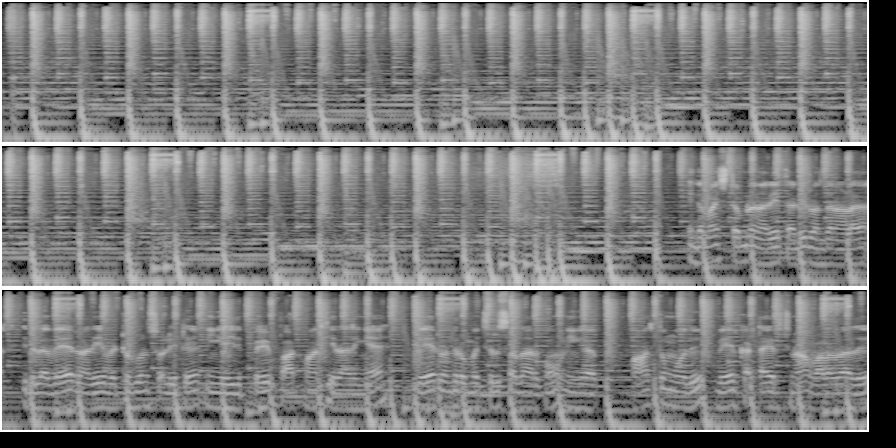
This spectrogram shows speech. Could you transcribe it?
இந்த மாதிரி ஸ்டெம்மில் நிறைய தளிர் வந்தனால இதில் வேர் நிறைய வெட்டுருக்குன்னு சொல்லிட்டு நீங்கள் இது போய் பாட் மாற்றிடாதீங்க வேர் வந்து ரொம்ப சிறுசாக தான் இருக்கும். நீங்கள் மாற்றும் போது வேர் கட் ஆயிருச்சுன்னா வளராது.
